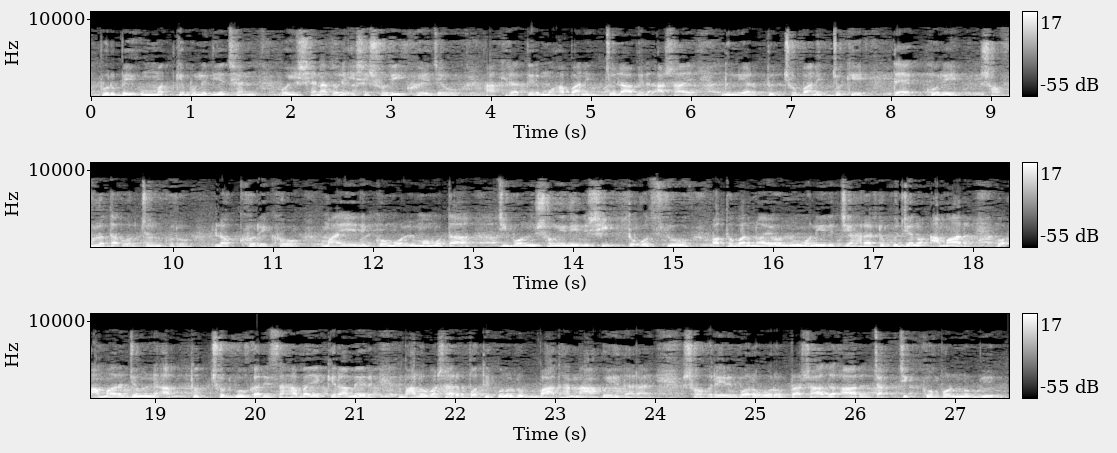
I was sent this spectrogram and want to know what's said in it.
পূর্বেই উম্মাদকে বলে দিয়েছেন, ওই সেনাদলে এসে শরিক হয়ে যেও। আখিরাতের মহা বাণিজ্য লাভের আশায় দুনিয়ার তুচ্ছ বাণিজ্যকে ত্যাগ করে সফলতা অর্জন করো। লক্ষ্য রেখো, মায়ের কোমল মমতা, জীবন সঙ্গিনীর সিক্ত অশ্রু, অথবা নয়ন মনির চেহারাটুকু যেন আমার ও আমার জন্য আত্মোৎসর্গকারী সাহাবায়ে কেরামের ভালোবাসার পথে কোনোরূপ বাধা না হয়ে দাঁড়ায়। শহরের বড় বড় প্রাসাদ আর চাকচিক্যপূর্ণ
